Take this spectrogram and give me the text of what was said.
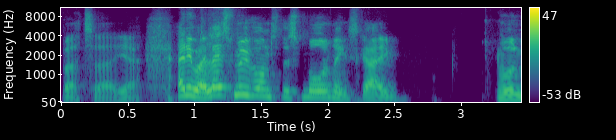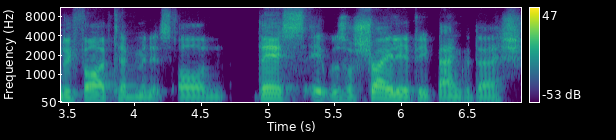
But uh, yeah. Anyway, let's move on to this morning's game. We'll do five ten minutes on this. It was Australia v Bangladesh.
